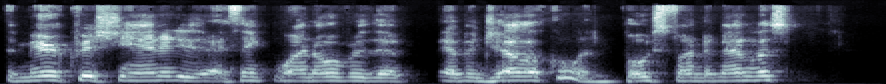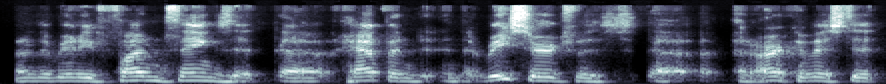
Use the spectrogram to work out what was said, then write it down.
the mere Christianity that I think won over the evangelical and post fundamentalist. One of the really fun things that uh, happened in the research was uh, an archivist at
